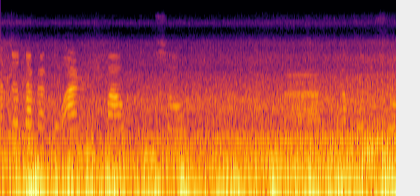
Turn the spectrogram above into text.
Ato takakuan pa punso. Kapunso.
